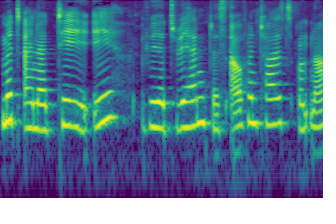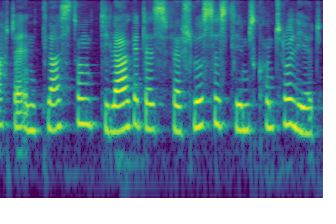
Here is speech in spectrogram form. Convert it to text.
Mit einer TEE e wird während des Aufenthalts und nach der Entlastung die Lage des Verschlusssystems kontrolliert.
